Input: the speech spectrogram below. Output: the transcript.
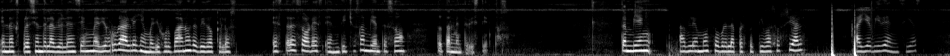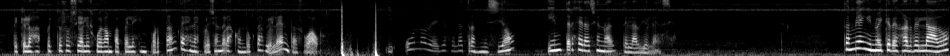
en la expresión de la violencia en medios rurales y en medios urbanos debido a que los estresores en dichos ambientes son totalmente distintos. También hablemos sobre la perspectiva social. Hay evidencias de que los aspectos sociales juegan papeles importantes en la expresión de las conductas violentas. ¡Wow! Y uno de ellos es la transmisión intergeneracional de la violencia. También, y no hay que dejar de lado,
